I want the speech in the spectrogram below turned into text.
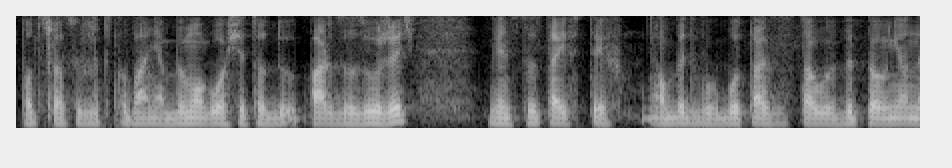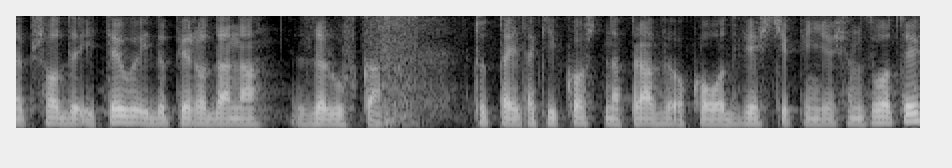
podczas użytkowania by mogło się to bardzo zużyć, więc tutaj w tych obydwu butach zostały wypełnione przody i tyły i dopiero dana zelówka. Tutaj taki koszt naprawy około 250 zł.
